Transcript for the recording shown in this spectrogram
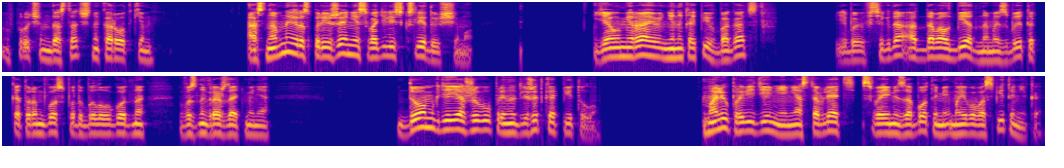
впрочем, достаточно коротким. Основные распоряжения сводились к следующему. «Я умираю, не накопив богатств, ибо всегда отдавал бедным избыток, которым Господу было угодно вознаграждать меня. Дом, где я живу, принадлежит капитулу. Молю провидение не оставлять своими заботами моего воспитанника.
